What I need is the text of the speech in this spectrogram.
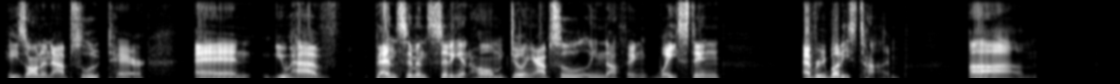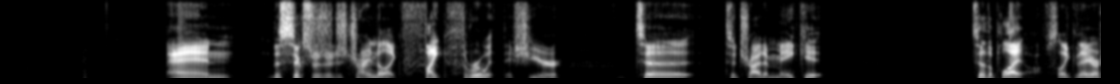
He's on an absolute tear, and you have Ben Simmons sitting at home doing absolutely nothing, wasting everybody's time. Um, and the Sixers are just trying to like fight through it this year to to try to make it to the playoffs. Like they are,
